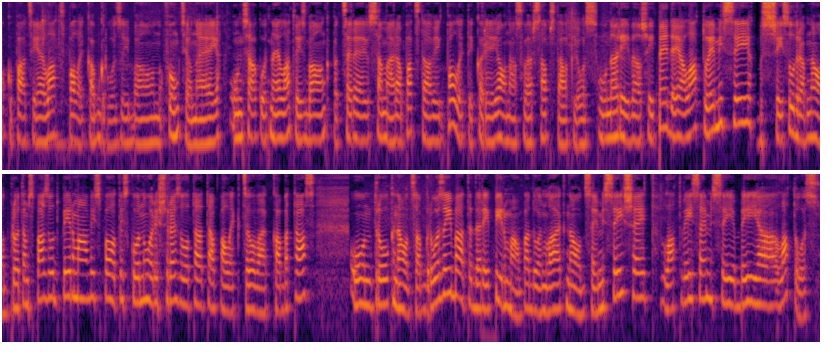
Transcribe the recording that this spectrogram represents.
okupācijai Latvijas palika apgrozībā un funkcionēja. Un sākotnēji Latvijas banka pat cerēja uz samērā patstāvīgu politiku arī jaunās varas apstākļos. Un arī vēl šī pēdējā latu emisija, šī sudraba nauda, protams, pazuda pirmā visu politisko norišu rezultātā, palika cilvēku kabatās un trūka naudas apgrozībā, tad arī pirmā padomu laika naudas emisija šeit, Latvijas emisija bija Latos.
